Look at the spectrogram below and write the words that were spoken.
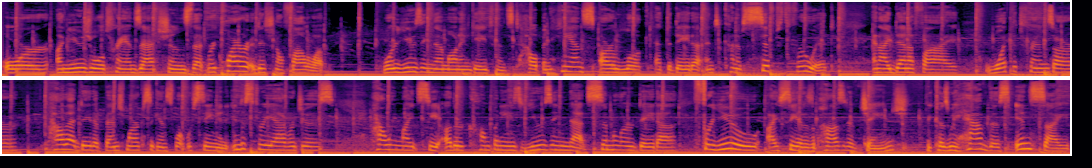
or unusual transactions that require additional follow-up. We're using them on engagements to help enhance our look at the data and to kind of sift through it and identify what the trends are, how that data benchmarks against what we're seeing in industry averages, how we might see other companies using that similar data. For you, I see it as a positive change because we have this insight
